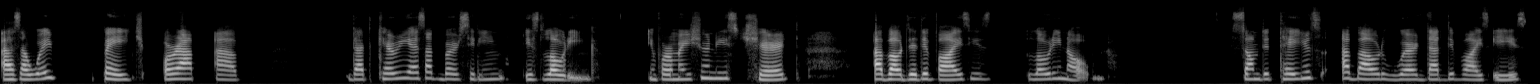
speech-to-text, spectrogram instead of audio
As a web page or app app that carries adversity is loading. Information is shared about the device is loading on. Some details about where that device is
